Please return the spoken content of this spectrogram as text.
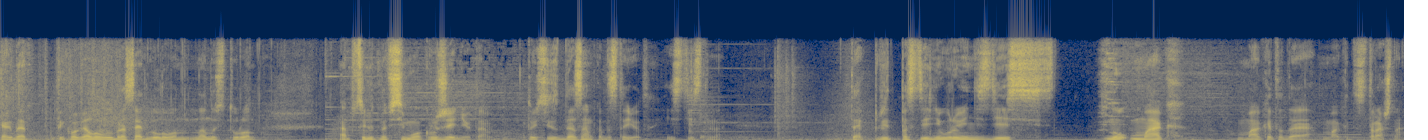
когда тыквоголовый бросает голову, он наносит урон абсолютно всему окружению там. То есть до замка достает, естественно. Так, предпоследний уровень здесь... Ну, маг. Маг это да, маг это страшно.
